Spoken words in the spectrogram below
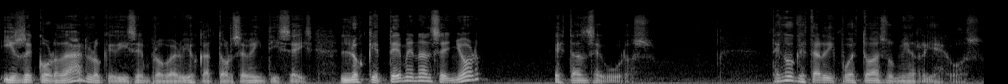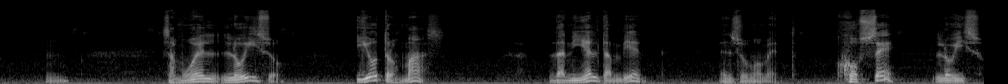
y recordar lo que dice en Proverbios 14:26. Los que temen al Señor están seguros tengo que estar dispuesto a asumir riesgos. ¿Mm? Samuel lo hizo y otros más. Daniel también en su momento. José lo hizo.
